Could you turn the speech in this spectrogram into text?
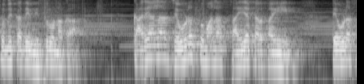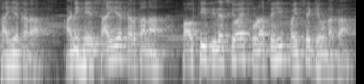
तुम्ही कधी विसरू नका. कार्याला जेवढं तुम्हाला सहाय्य करता येईल तेवढं सहाय्य करा. आणि हे सहाय्य करताना पावती दिल्याशिवाय कोणाचेही पैसे घेऊ नका.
